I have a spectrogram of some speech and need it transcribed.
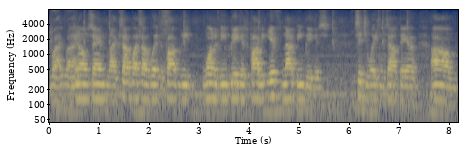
Right, right. You know what I'm saying? Like South by Southwest is probably one of the biggest, probably if not the biggest situations out there. Um,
